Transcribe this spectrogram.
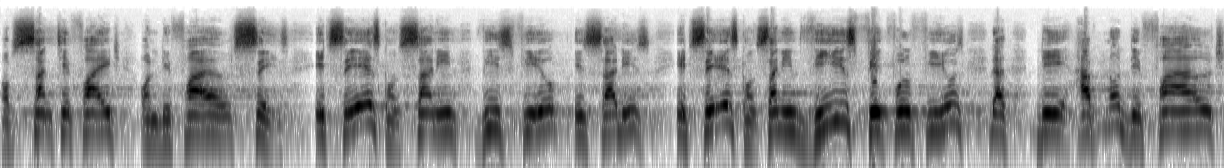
of sanctified, undefiled saints. It says concerning these few in Sardis, it says concerning these faithful few that they have not defiled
